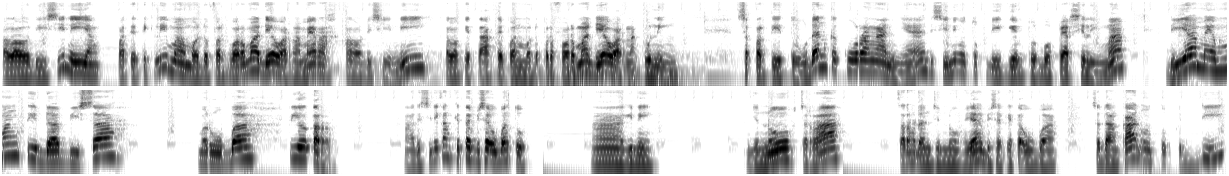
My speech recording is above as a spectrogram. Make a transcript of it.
Kalau di sini yang 4.5 mode performa dia warna merah. Kalau di sini kalau kita aktifkan mode performa dia warna kuning. Seperti itu. Dan kekurangannya di sini untuk di game turbo versi 5 dia memang tidak bisa merubah filter. Nah, di sini kan kita bisa ubah tuh. Nah, gini. Jenuh, cerah, cerah dan jenuh ya bisa kita ubah. Sedangkan untuk di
